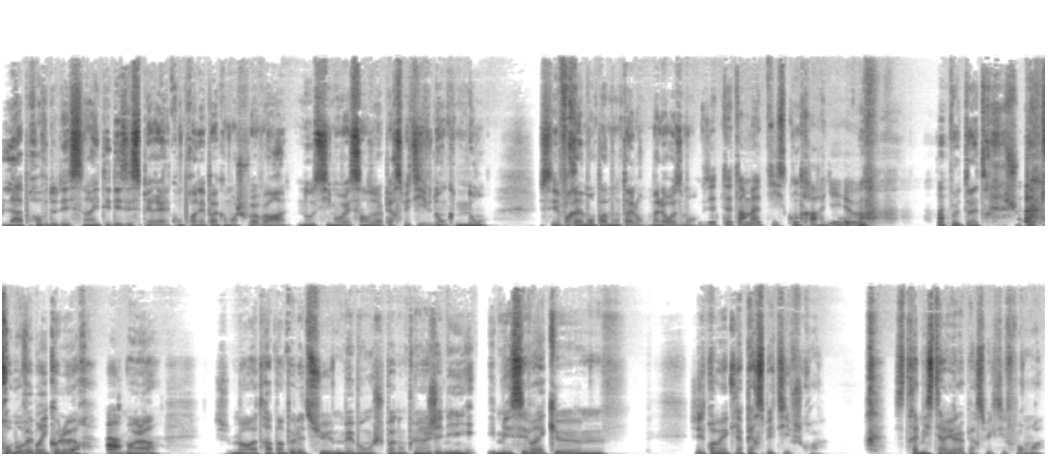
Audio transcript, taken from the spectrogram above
la prof de dessin était désespérée. Elle comprenait pas comment je pouvais avoir un aussi mauvais sens de la perspective. Donc non, c'est vraiment pas mon talent, malheureusement. Vous êtes peut-être un Matisse contrarié. Euh. peut-être. Je suis pas trop mauvais bricoleur. Ah. Voilà. Je me rattrape un peu là-dessus, mais bon, je suis pas non plus un génie. Mais c'est vrai que hum, j'ai des problèmes avec la perspective, je crois. c'est très mystérieux la perspective pour moi.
